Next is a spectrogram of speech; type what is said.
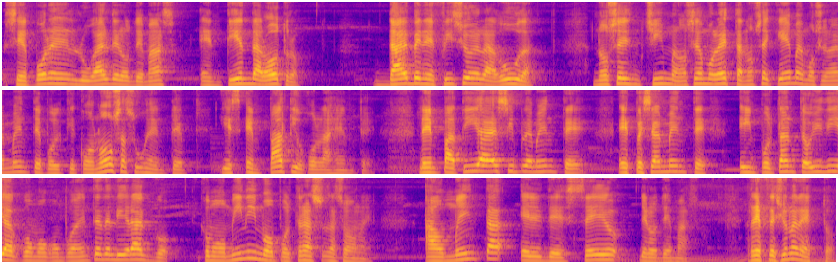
se pone en el lugar de los demás, entiende al otro, da el beneficio de la duda, no se enchisma, no se molesta, no se quema emocionalmente porque conoce a su gente y es empático con la gente. La empatía es simplemente, especialmente importante hoy día como componente del liderazgo, como mínimo por tres razones. Aumenta el deseo de los demás. Reflexiona en esto.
